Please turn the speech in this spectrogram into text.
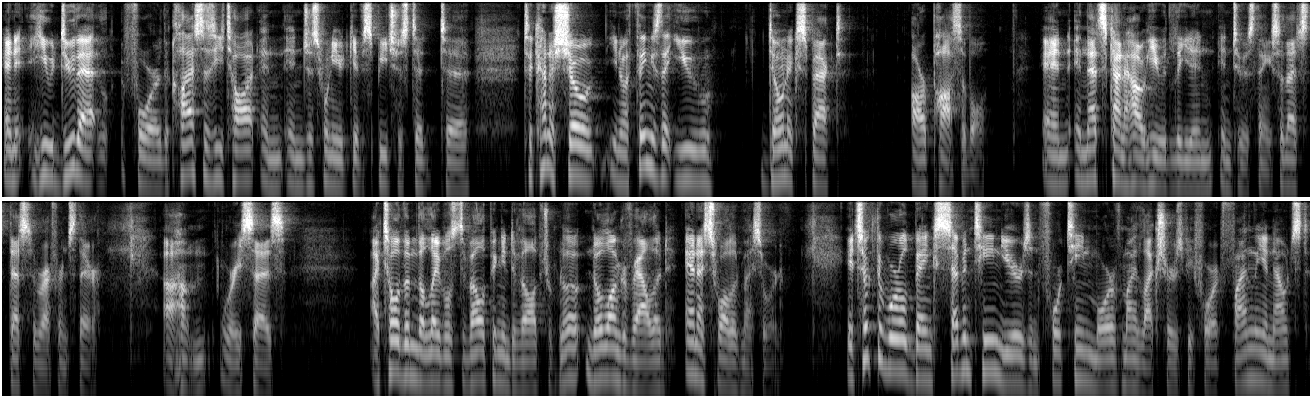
And he would do that for the classes he taught and, and just when he would give speeches to, to, to kind of show you know things that you don't expect are possible and and that's kind of how he would lead in, into his thing so that's that's the reference there um, where he says i told them the labels developing and developed were no, no longer valid and i swallowed my sword it took the world bank 17 years and 14 more of my lectures before it finally announced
